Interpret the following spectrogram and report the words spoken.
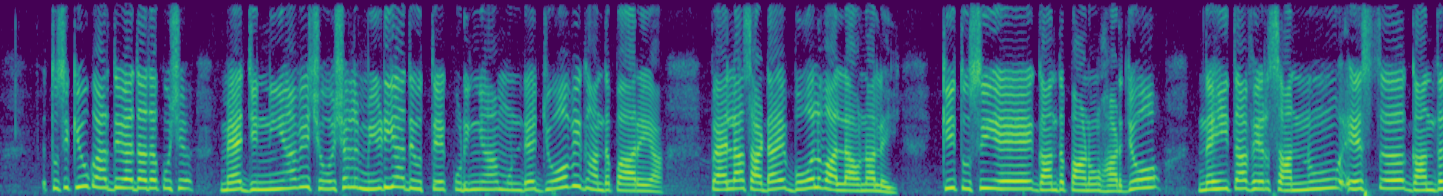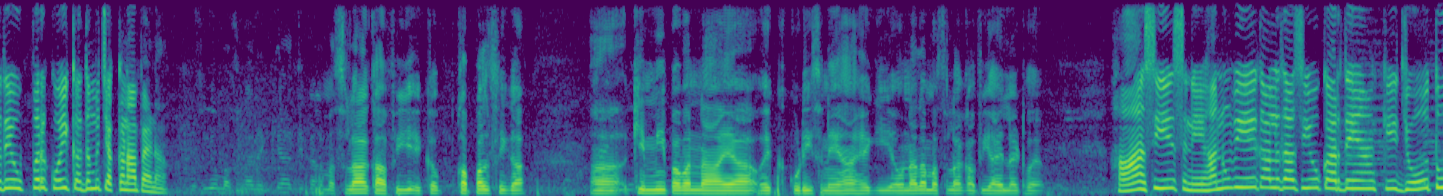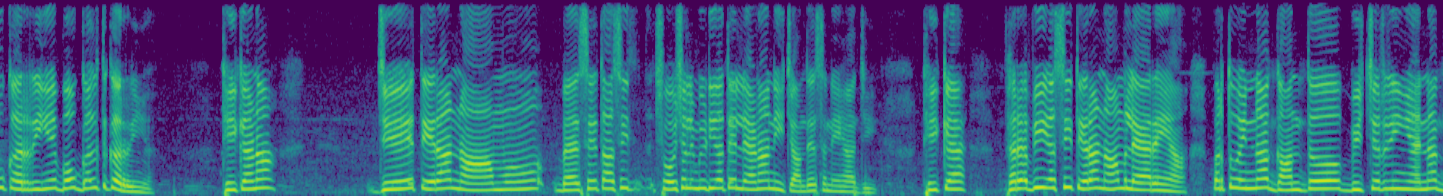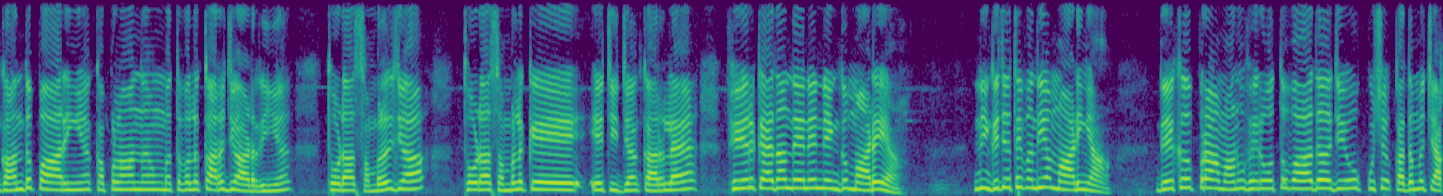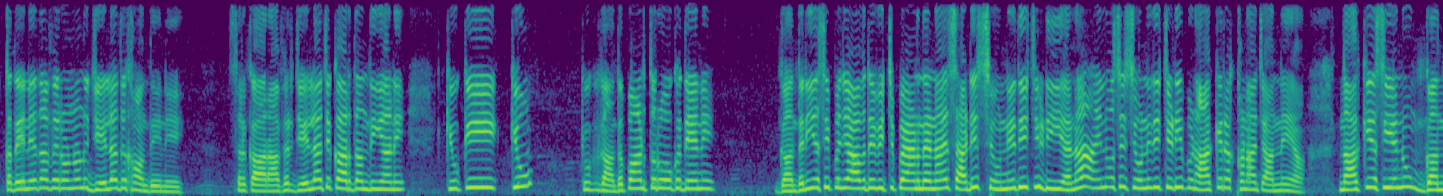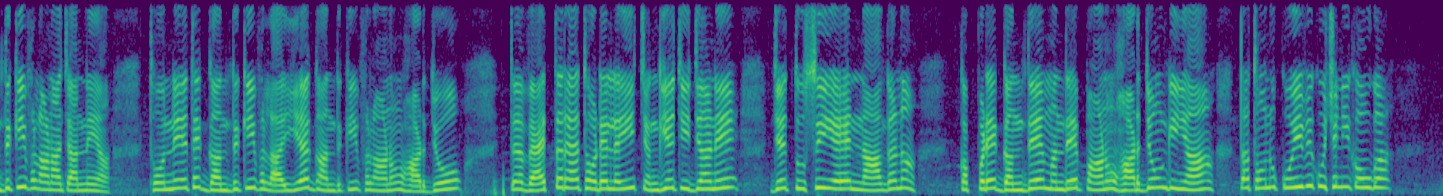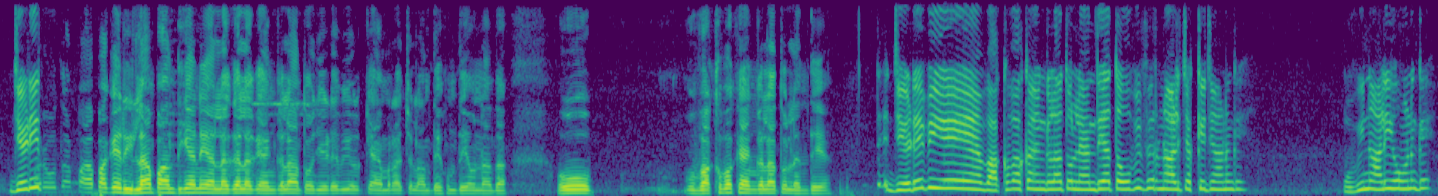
ਤੁਸੀਂ ਕਿਉਂ ਕਰਦੇ ਹੋ ਐਦਾ ਦਾ ਕੁਝ ਮੈਂ ਜਿੰਨੀਆਂ ਵੀ ਸੋਸ਼ਲ ਮੀਡੀਆ ਦੇ ਉੱਤੇ ਕੁੜੀਆਂ, ਮੁੰਡੇ, ਜੋ ਵੀ ਗੰਦ ਪਾ ਰਹੇ ਆ, ਪਹਿਲਾਂ ਸਾਡਾ ਇਹ ਬੋਲਵਾਲਾ ਉਹਨਾਂ ਲਈ, ਕਿ ਤੁਸੀਂ ਇਹ ਗੰਦ ਪਾਣੋਂ ਹਟ ਜਾਓ ਨਹੀਂ ਤਾਂ ਫਿਰ ਸਾਨੂੰ ਇਸ ਗੰਦ ਦੇ ਉੱਪਰ ਕੋਈ ਕਦਮ ਚੱਕਣਾ ਪੈਣਾ। ਤੁਸੀਂ ਉਹ ਮਸਲਾ ਦੇਖਿਆ? ਅੱਜ ਕੱਲ ਮਸਲਾ ਕਾਫੀ ਇੱਕ ਕਪਲ ਸੀਗਾ। ਅਹ ਕਿੰਮੀ ਪਵਨ ਨਾਂ ਆ ਉਹ ਇੱਕ ਕੁੜੀ ਸਨੇਹਾ ਹੈਗੀ ਆ ਉਹਨਾਂ ਦਾ ਮਸਲਾ ਕਾਫੀ ਹਾਈਲਾਈਟ ਹੋਇਆ। ਹਾਂ ਅਸੀਂ ਸਨੇਹਾ ਨੂੰ ਵੀ ਇਹ ਗੱਲ ਦਾ ਅਸੀਂ ਉਹ ਕਰਦੇ ਆ ਕਿ ਜੋ ਤੂੰ ਕਰ ਰਹੀ ਹੈ ਬਹੁਤ ਗਲਤ ਕਰ ਰਹੀ ਹੈ। ਠੀਕ ਹੈ ਨਾ? ਜੇ ਤੇਰਾ ਨਾਮ ਵੈਸੇ ਤਾਂ ਅਸੀਂ ਸੋਸ਼ਲ ਮੀਡੀਆ ਤੇ ਲੈਣਾ ਨਹੀਂ ਚਾਹੁੰਦੇ ਸਨੇਹਾ ਜੀ। ਠੀਕ ਹੈ? ਫਿਰ ਵੀ ਅਸੀਂ ਤੇਰਾ ਨਾਮ ਲੈ ਰਹੇ ਆ ਪਰ ਤੂੰ ਇੰਨਾ ਗੰਦ ਵਿਚਰ ਰਹੀ ਹੈ, ਇੰਨਾ ਗੰਦ ਪਾ ਰਹੀ ਹੈ, ਕਪਲਾਂ ਨੂੰ ਮਤਲਬ ਘਰ ਜਾੜ ਰਹੀ ਹੈ। ਥੋੜਾ ਸੰਭਲ ਜਾ ਥੋੜਾ ਸੰਭਲ ਕੇ ਇਹ ਚੀਜ਼ਾਂ ਕਰ ਲੈ। ਫੇਰ ਕਹਿ ਦਿੰਦੇ ਨੇ, ਨਿੰਗ ਮਾੜੇ ਆ ਨਿੰਗ ਜਥੇਬੰਦੀਆਂ ਮਾੜੀਆਂ। ਦੇਖ ਭਰਾਵਾਂ ਨੂੰ ਫਿਰ ਉਸ ਤੋਂ ਬਾਅਦ ਜੇ ਉਹ ਕੁਝ ਕਦਮ ਚੱਕਦੇ ਨੇ ਤਾਂ ਫਿਰ ਉਹਨਾਂ ਨੂੰ ਜੇਲ੍ਹਾਂ ਦਿਖਾਉਂਦੇ ਨੇ। ਸਰਕਾਰਾਂ ਫਿਰ ਜੇਲ੍ਹਾਂ 'ਚ ਕਰ ਦਿੰਦੀਆਂ ਨੇ। ਕਿਉਂਕਿ, ਕਿਉਂ? ਕਿਉਂਕਿ ਗੰਦ ਪਾਣ ਤੋਂ ਰੋਕਦੇ ਨੇ। ਗੰਦ ਨਹੀਂ ਅਸੀਂ ਪੰਜਾਬ ਦੇ ਵਿੱਚ ਪੈਣ ਦੇਣਾ, ਇਹ ਸਾਡੀ ਸੋਨੇ ਦੀ ਚਿੜੀ ਹੈ ਨਾ, ਇਹਨੂੰ ਅਸੀਂ ਸੋਨੇ ਦੀ ਚਿੜੀ ਬਣਾ ਕੇ ਰੱਖਣਾ ਚਾਹੁੰਦੇ ਆ। ਨਾ ਕਿ ਅਸੀਂ ਇਹਨੂੰ ਗੰਦਗੀ ਫੈਲਾਉਣਾ ਚਾਹੁੰਦੇ ਆ। ਥੋਨੇ ਇੱਥੇ ਗੰਦਗੀ ਫੈਲਾਈ ਹੈ ਗੰਦਗੀ ਫੈਲਾਣੋਂ ਹਟ ਜਾਓ ਤੇ ਬਿਹਤਰ ਹੈ ਤੁਹਾਡੇ ਲਈ, ਚੰਗੀਆਂ ਚੀਜ਼ਾਂ ਨੇ। ਜੇ ਤੁਸੀਂ ਇਹ ਨਾਗਣ ਕੱਪੜੇ ਗੰਦੇ ਮੰਦੇ ਪਾਣੋਂ ਹਟ ਜਾਓਗੀਆਂ ਤਾਂ ਤੁਹਾਨੂੰ ਕੋਈ ਵੀ ਕੁਝ ਨਹੀਂ ਕਹੂਗਾ। ਜਿਹੜੀ ਪਰ ਉਹ ਤਾਂ ਪਾ ਪਾ ਕੇ ਰੀਲਾਂ ਪਾਉਂਦੀਆਂ ਨੇ ਅਲੱਗ-ਅਲੱਗ ਐਂਗਲਾਂ ਤੋਂ, ਜਿਹੜੇ ਵੀ ਉਹ ਕੈਮਰਾ ਚਲਾਉਂਦੇ ਹੁੰਦੇ ਆ ਉਹਨਾਂ ਦਾ, ਉਹ ਵੱਖ-ਵੱਖ ਐਂਗਲਾਂ ਤੋਂ ਲੈਂਦੇ ਆ। ਤੇ ਜਿਹੜੇ ਵੀ ਇਹ ਵੱਖ-ਵੱਖ ਐਂਗਲਾਂ ਤੋਂ ਲੈਂਦੇ ਆ ਤਾਂ ਉਹ ਵੀ ਫਿਰ ਨਾਲ ਚੱਕੇ ਜਾਣਗੇ। ਉਹ ਵੀ ਨਾਲ ਹੀ ਹੋਣਗੇ।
